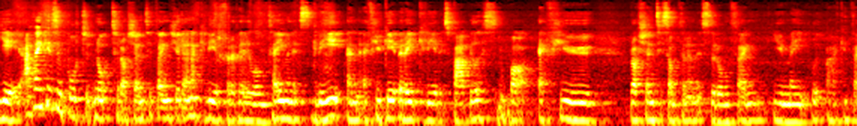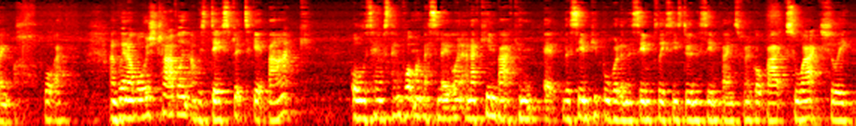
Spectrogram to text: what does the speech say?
yeah, I think it's important not to rush into things. You're in a career for a very long time and it's great and if you get the right career it's fabulous. Mhm. But if you rush into something and it's the wrong thing, you might look back and think, oh, what if? And when I was travelling, I was desperate to get back all the time. I was thinking, what am I missing out on? And I came back and it, the same people were in the same places doing the same things when I got back. So actually,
